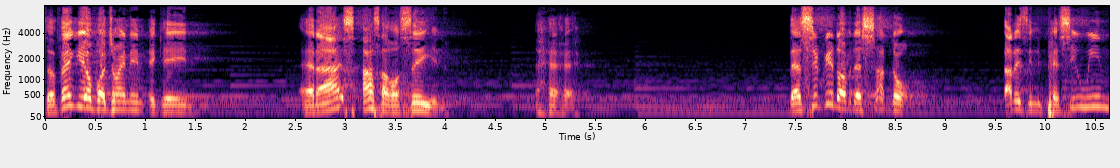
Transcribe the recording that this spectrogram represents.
So thank you all for joining again. And as, as I was saying, the secret of the shadow that is in pursuing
